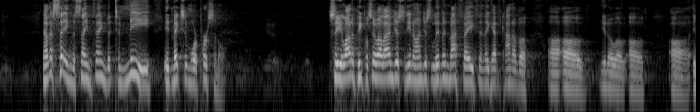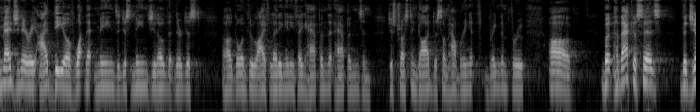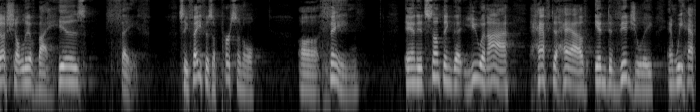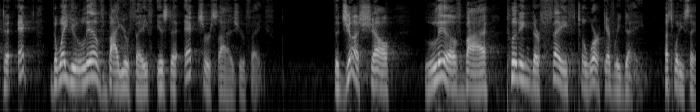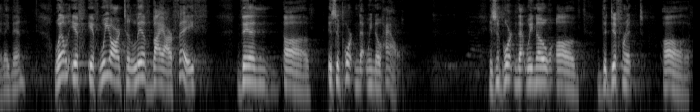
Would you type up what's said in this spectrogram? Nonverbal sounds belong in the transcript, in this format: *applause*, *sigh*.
Now that's saying the same thing, but to me, it makes it more personal. See, a lot of people say, "Well, I'm just, you know, I'm just living by faith," and they have kind of a, a, a you know, a, a, imaginary idea of what that means. It just means, you know, that they're just uh, going through life, letting anything happen that happens, and just trusting God to somehow bring it, bring them through. Uh, but Habakkuk says, "The just shall live by his faith." See, faith is a personal uh, thing and it's something that you and I have to have individually, and we have to act. The way you live by your faith is to exercise your faith. The just shall live by putting their faith to work every day. That's what he's saying. Amen. Well, if if we are to live by our faith, then uh, it's important that we know how. It's important that we know uh, the different uh,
